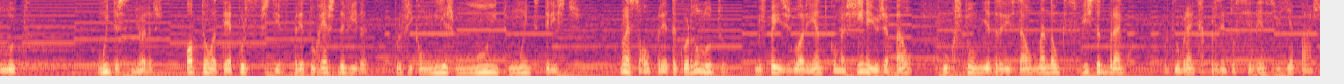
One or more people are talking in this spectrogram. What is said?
luto. Muitas senhoras optam até por se vestir de preto o resto da vida, porque ficam mesmo muito, muito tristes. Não é só o preto a cor do luto. Nos países do Oriente, como a China e o Japão, o costume e a tradição mandam que se vista de branco, porque o branco representa o silêncio e a paz.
